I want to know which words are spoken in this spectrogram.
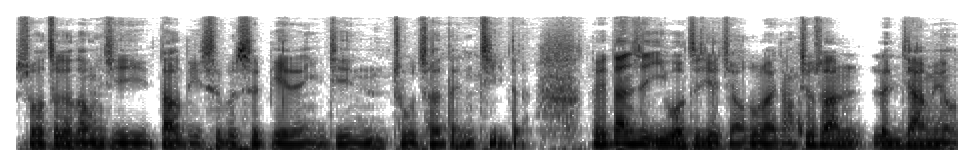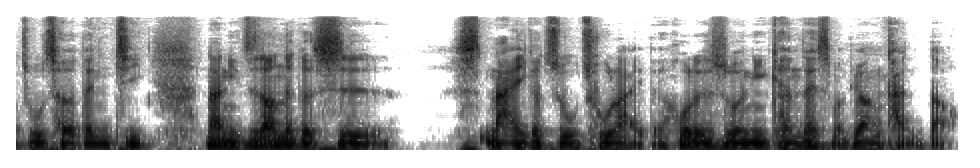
说这个东西到底是不是别人已经注册登记的。对，但是以我自己的角度来讲，就算人家没有注册登记，那你知道那个是。是哪一个族出来的，或者是说你可能在什么地方看到？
